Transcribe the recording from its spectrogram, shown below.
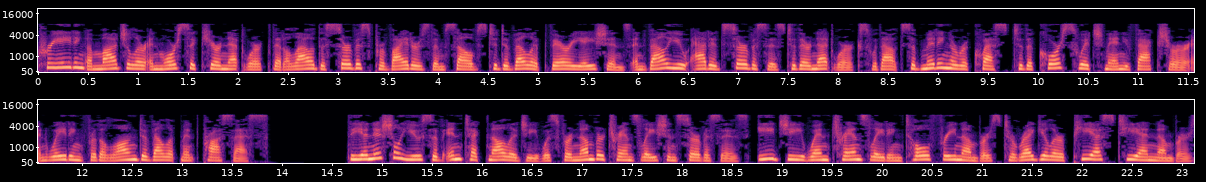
creating a modular and more secure network that allowed the service providers themselves to develop variations and value-added services to their networks without submitting a request to the core switch manufacturer and waiting for the long development process. The initial use of IN technology was for number translation services, e.g. when translating toll-free numbers to regular PSTN numbers.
